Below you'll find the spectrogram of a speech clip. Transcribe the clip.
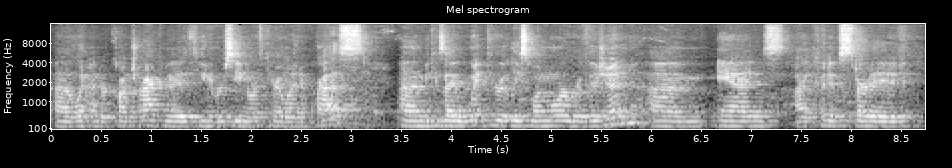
uh, went under contract with University of North Carolina Press. Um, because I went through at least one more revision, um, and I could have started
